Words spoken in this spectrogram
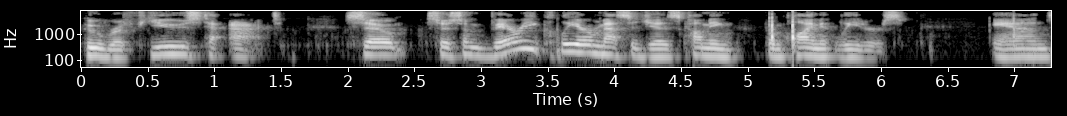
who refuse to act. So, so some very clear messages coming from climate leaders. And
